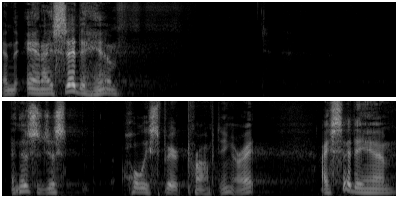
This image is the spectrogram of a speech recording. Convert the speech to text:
And, and I said to him, and this is just Holy Spirit prompting, all right? I said to him,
